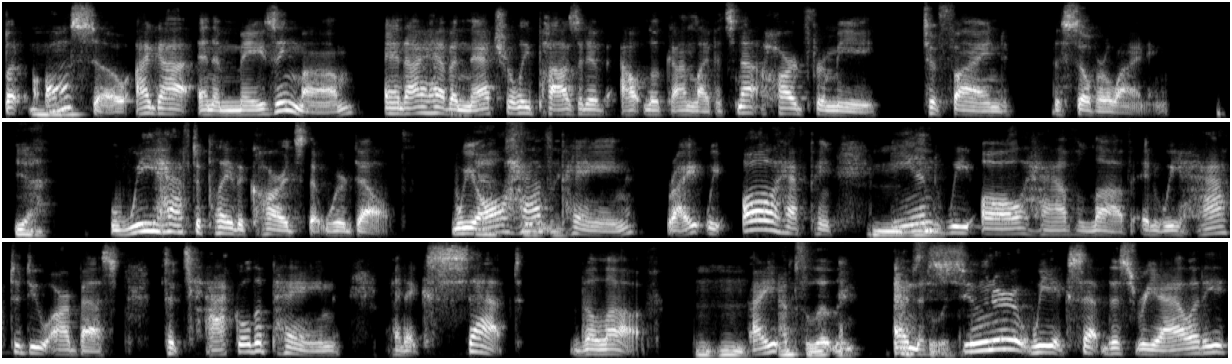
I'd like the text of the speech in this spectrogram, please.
But Mhm. also, I got an amazing mom and I have a naturally positive outlook on life. It's not hard for me to find the silver lining. Yeah. We have to play the cards that we're dealt. We all have pain, right? We all have pain Mhm. and we all have love. And we have to do our best to tackle the pain and accept the love, Mhm. right? Absolutely. And the Absolutely. sooner we accept this reality,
